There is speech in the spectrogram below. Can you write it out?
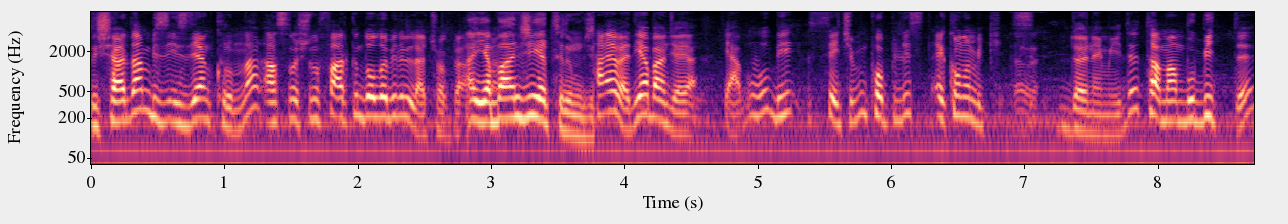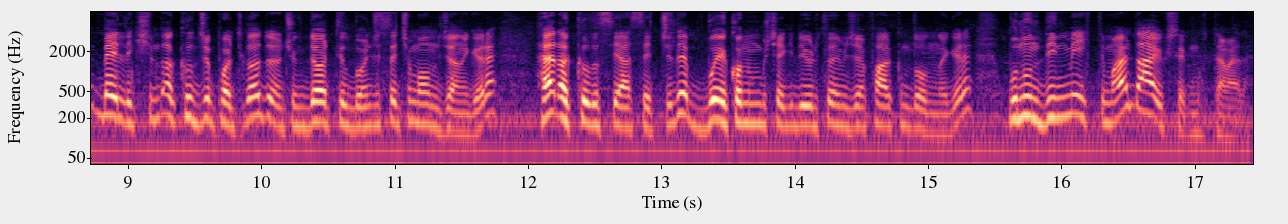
Dışarıdan bizi izleyen kurumlar aslında şunun farkında olabilirler çok rahat. Ha, yabancı yatırımcı. Ha, evet yabancı ya. Ya bu bir seçimin popülist ekonomik Evet. dönemiydi. Tamam bu bitti. Belli ki şimdi akılcı politikalara dönüyor. Çünkü 4 yıl boyunca seçim olmayacağına göre her akıllı siyasetçi de bu ekonomi bu şekilde yürütülemeyeceğinin farkında olduğuna göre bunun dinme ihtimali daha yüksek muhtemelen.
